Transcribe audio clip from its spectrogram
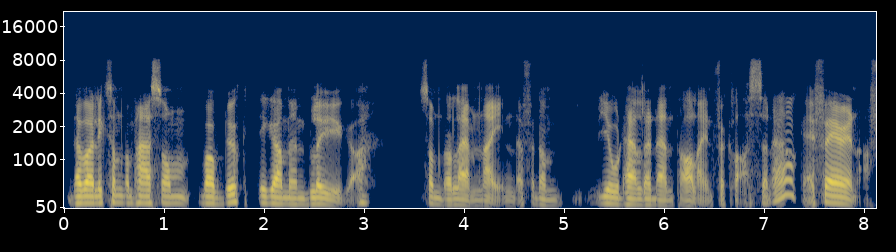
Det var liksom de här som var duktiga men blyga som då lämnade in det. För de gjorde hellre den tala inför klassen. Ja, Okej, okay, fair enough.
